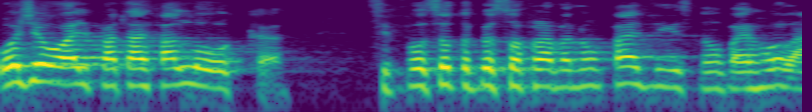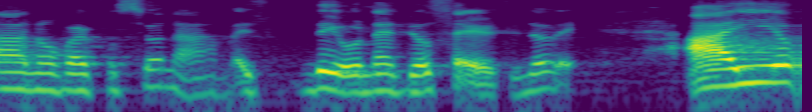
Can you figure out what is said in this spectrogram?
Hoje eu olho para trás e falo, louca. Se fosse outra pessoa, falava, não faz isso, não vai rolar, não vai funcionar. Mas deu, né? Deu certo, ainda bem. Aí eu,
